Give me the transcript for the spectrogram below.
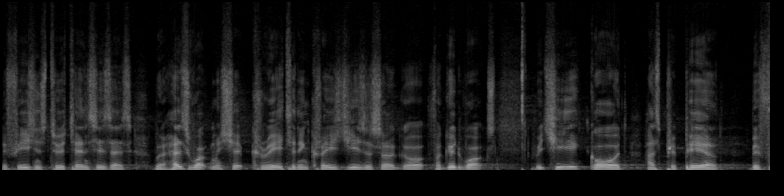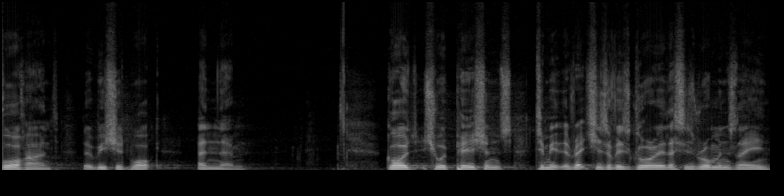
Ephesians 2.10 says this, We're his workmanship created in Christ Jesus our God for good works, which he, God, has prepared beforehand that we should walk in them. God showed patience to make the riches of his glory, this is Romans 9,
